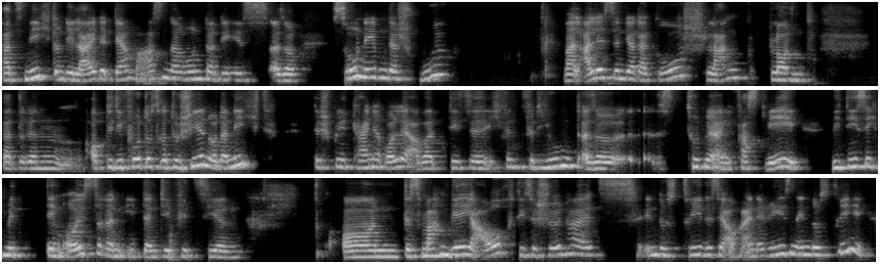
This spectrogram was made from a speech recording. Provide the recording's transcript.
hat es nicht und die leidet dermaßen darunter, die ist, also so neben der Spur, weil alle sind ja da groß, schlank, blond da drin. Ob die die Fotos retuschieren oder nicht, das spielt keine Rolle. Aber diese, ich finde für die Jugend, also es tut mir eigentlich fast weh, wie die sich mit dem Äußeren identifizieren. Und das machen wir ja auch, diese Schönheitsindustrie, das ist ja auch eine Riesenindustrie.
